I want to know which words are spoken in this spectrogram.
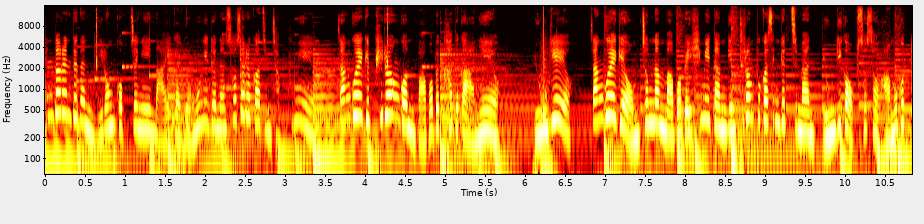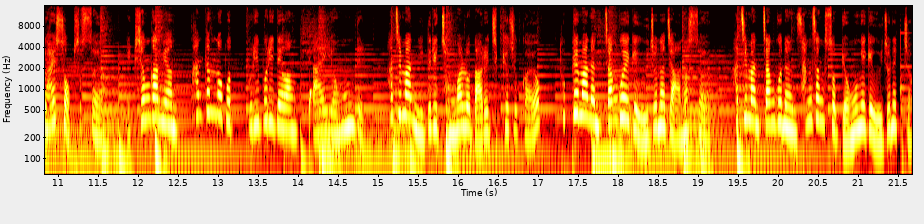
핸더랜드는 이런 겁쟁이인 아이가 영웅이 되는 서사를 가진 작품이에요. 짱구에게 필요한 건 마법의 카드가 아니에요. 용기예요. 짱구에게 엄청난 마법의 힘이 담긴 트럼프가 생겼지만 용기가 없어서 아무것도 할 수 없었어요. 액션 가면 칸탐 로봇 부리부리 대왕 나의 영웅들 하지만 이들이 정말로 나를 지켜줄까요? 토페마는 짱구에게 의존하지 않았어요. 하지만 짱구는 상상 속 영웅에게 의존했죠.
